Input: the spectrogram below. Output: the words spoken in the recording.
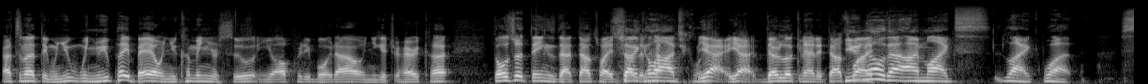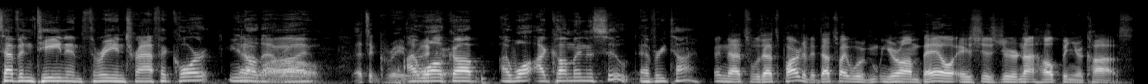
That's another thing. When you when you play bail and you come in your suit and you're all pretty boyed out and you get your hair cut, those are things that that's why it doesn't ha- Psychologically. yeah, yeah, they're looking at it. That's you why know that I'm like s- like what seventeen and three in traffic court. You know that, right? That's a great. I walk up. I walk. I come in a suit every time. And that's that's part of it. That's why when you're on bail, it's just you're not helping your cause.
